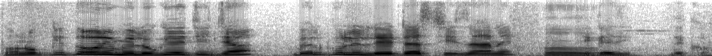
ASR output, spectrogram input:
ਤੁਹਾਨੂੰ ਕਿਤੋਂ ਨਹੀਂ ਮਿਲੂਗੀ ਇਹ ਚੀਜ਼ਾਂ ਬਿਲਕੁਲ ਹੀ ਲੇਟੈਸਟ ਚੀਜ਼ਾਂ ਨੇ। ਠੀਕ ਹੈ ਜੀ? ਦੇਖੋ।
